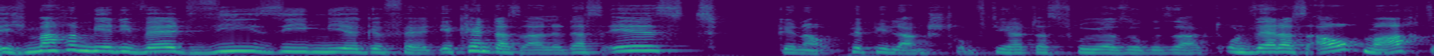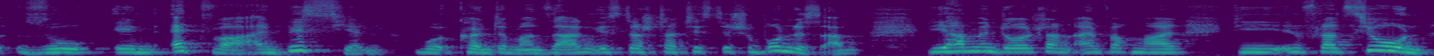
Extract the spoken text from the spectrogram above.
Ich mache mir die Welt, wie sie mir gefällt. Ihr kennt das alle. Das ist Genau, Pippi Langstrumpf, die hat das früher so gesagt. Und wer das auch macht, so in etwa ein bisschen, könnte man sagen, ist das Statistische Bundesamt. Die haben in Deutschland einfach mal die Inflation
